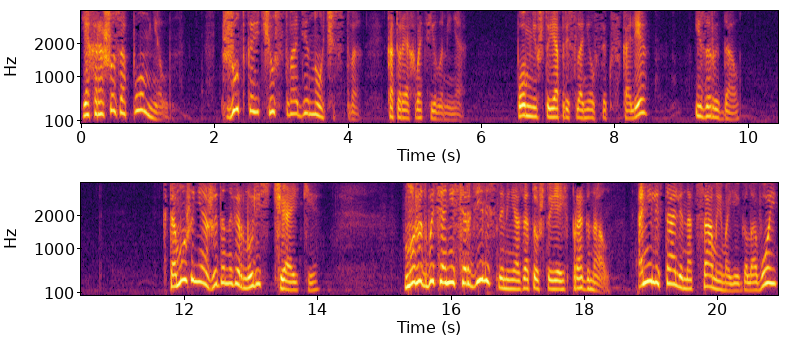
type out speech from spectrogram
Я хорошо запомнил жуткое чувство одиночества, которое охватило меня. Помню, что я прислонился к скале и зарыдал. К тому же неожиданно вернулись чайки. Может быть, они сердились на меня за то, что я их прогнал. Они летали над самой моей головой,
